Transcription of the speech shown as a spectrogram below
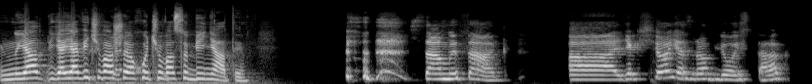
Ну я, я, я відчуваю, що я хочу вас обійняти. Саме так. А якщо я зроблю ось так,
